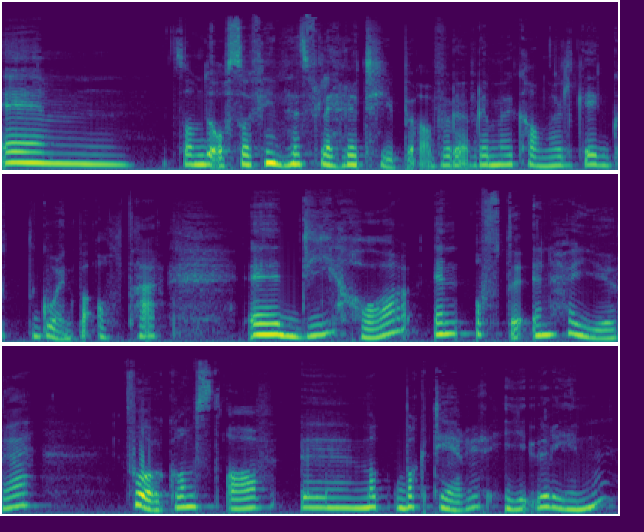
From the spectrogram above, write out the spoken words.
eh, Som det også finnes flere typer av for øvrig, men vi kan vel ikke gå inn på alt her. Eh, de har en, ofte en høyere forekomst av uh, bakterier i urinen.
